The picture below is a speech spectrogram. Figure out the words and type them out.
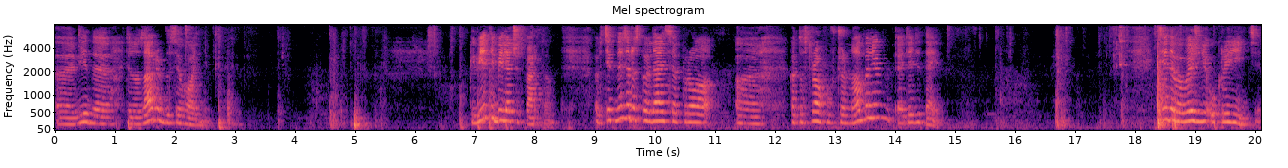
Е, Від е, динозаврів до сьогодні. Квіти біля четвертого. В цій книзі розповідається про е, катастрофу в Чорнобилі е, для дітей. Ці дивовижні українці.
